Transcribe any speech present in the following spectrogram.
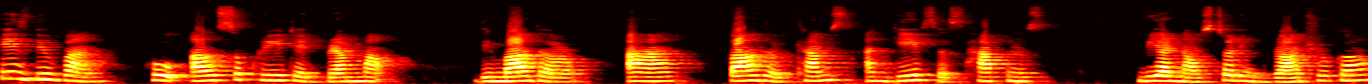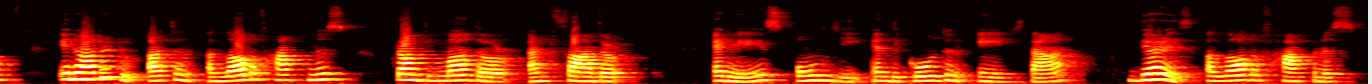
He is the one who also created Brahma, the mother and Father comes and gives us happiness. We are now studying Raj Yoga in order to attain a lot of happiness from the mother and father. It is only in the golden age that there is a lot of happiness.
